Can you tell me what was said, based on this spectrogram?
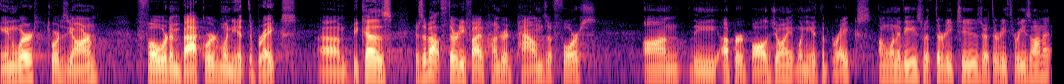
inward towards the arm, forward and backward when you hit the brakes, um, because there's about 3,500 pounds of force on the upper ball joint when you hit the brakes on one of these with 32s or 33s on it,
